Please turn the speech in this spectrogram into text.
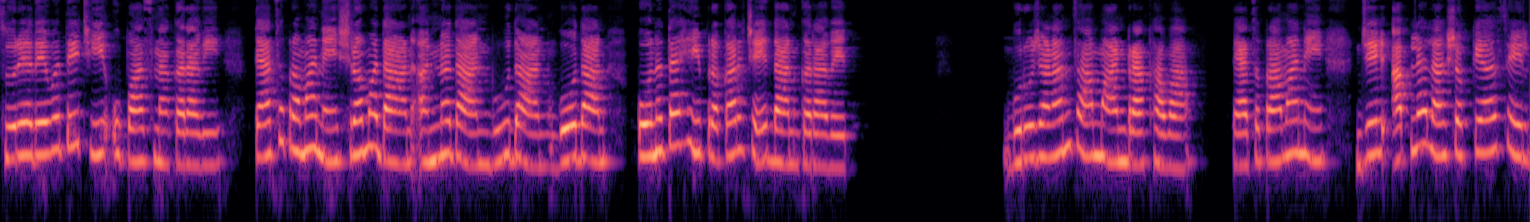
सूर्यदेवतेची उपासना करावी. त्याचप्रमाणे श्रमदान अन्नदान भूदान गोदान कोणत्याही प्रकारचे दान करावेत. गुरुजनांचा मान राखावा. त्याचप्रमाणे जे आपल्याला शक्य असेल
